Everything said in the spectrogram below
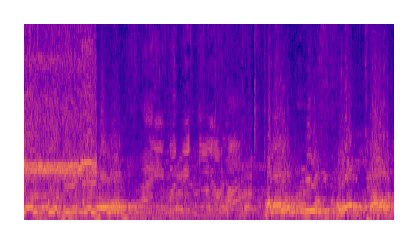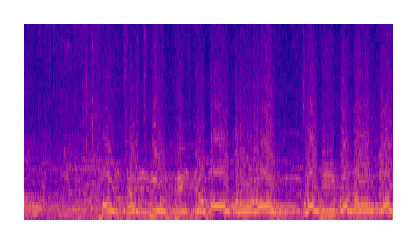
การประนีประนอมเพราะเรื่องของชาติ ไม่ใช่เรื่องที่จะมาต่อรองประนีประนอมกัน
